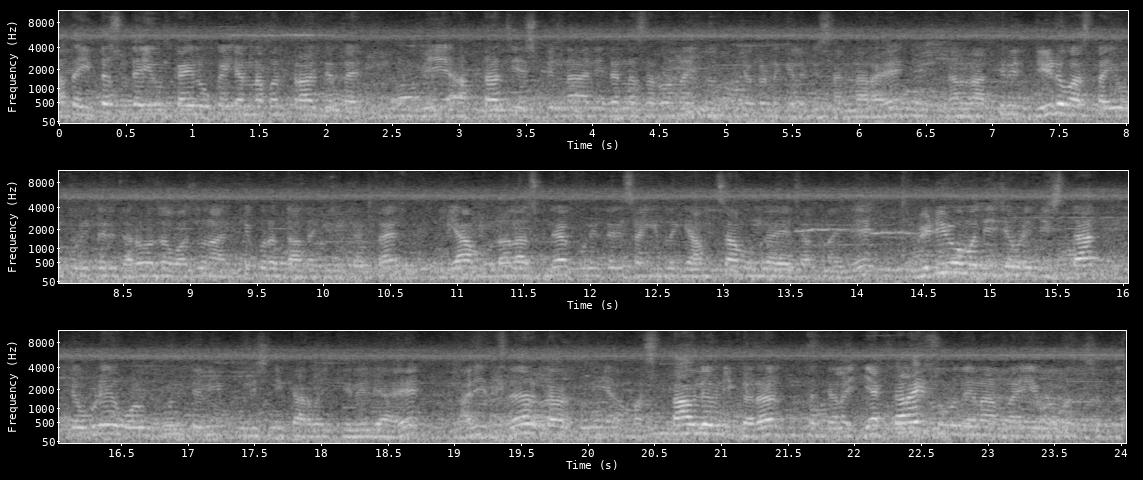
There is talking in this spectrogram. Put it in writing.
आता इथं सुद्धा येऊन काही लोक यांना पण त्रास देत आहेत. मी आत्ताच एस पींना आणि त्यांना सर्वांना येऊन तुमच्याकडनं गेलं मी सांगणार आहे. कारण रात्री दीड वाजता येऊन कुणीतरी दरवाजा वाजून आणखी परत दादागिरी करतायत. या मुलाला सुद्धा कुणीतरी सांगितलं की आमचा मुलगा याच्यात नाहीये. व्हिडिओमध्ये जेवढे दिसतात तेवढे ओळखून त्यांनी पोलिसनी कारवाई केलेली आहे. आणि जर का कुणी मस्तावलेवणी करत तर त्याला एकालाही सुरू देणार नाही एवढं माझं शब्द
